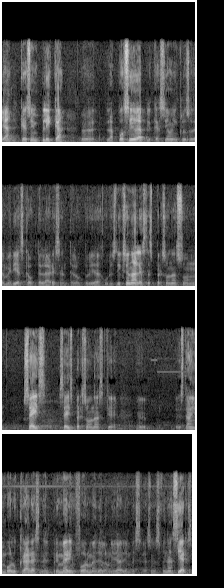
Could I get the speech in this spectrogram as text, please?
¿ya? que eso implica eh, la posible aplicación incluso de medidas cautelares ante la autoridad jurisdiccional. Estas personas son seis, seis personas que eh, están involucradas en el primer informe de la Unidad de Investigaciones Financieras.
